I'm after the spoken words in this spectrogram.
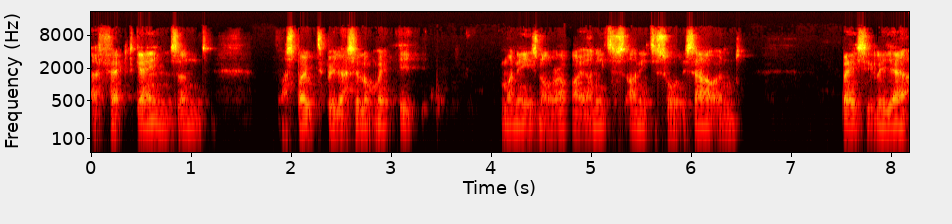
affect games. And I spoke to Billy. I said, "Look, my, my knee's not right. I need to I need to sort this out." And basically, yeah.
